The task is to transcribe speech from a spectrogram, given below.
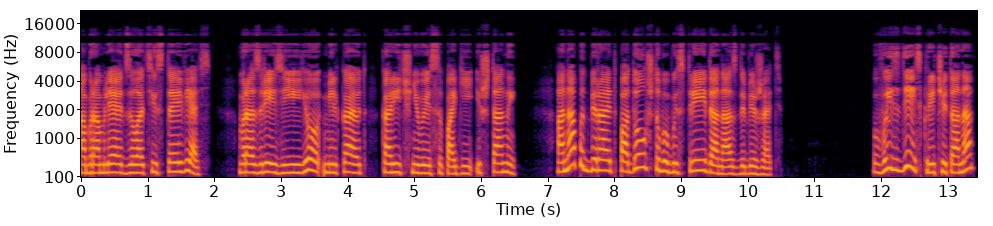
обрамляет золотистая вязь. В разрезе ее мелькают коричневые сапоги и штаны. Она подбирает подол, чтобы быстрее до нас добежать. «Вы здесь!» — кричит она,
